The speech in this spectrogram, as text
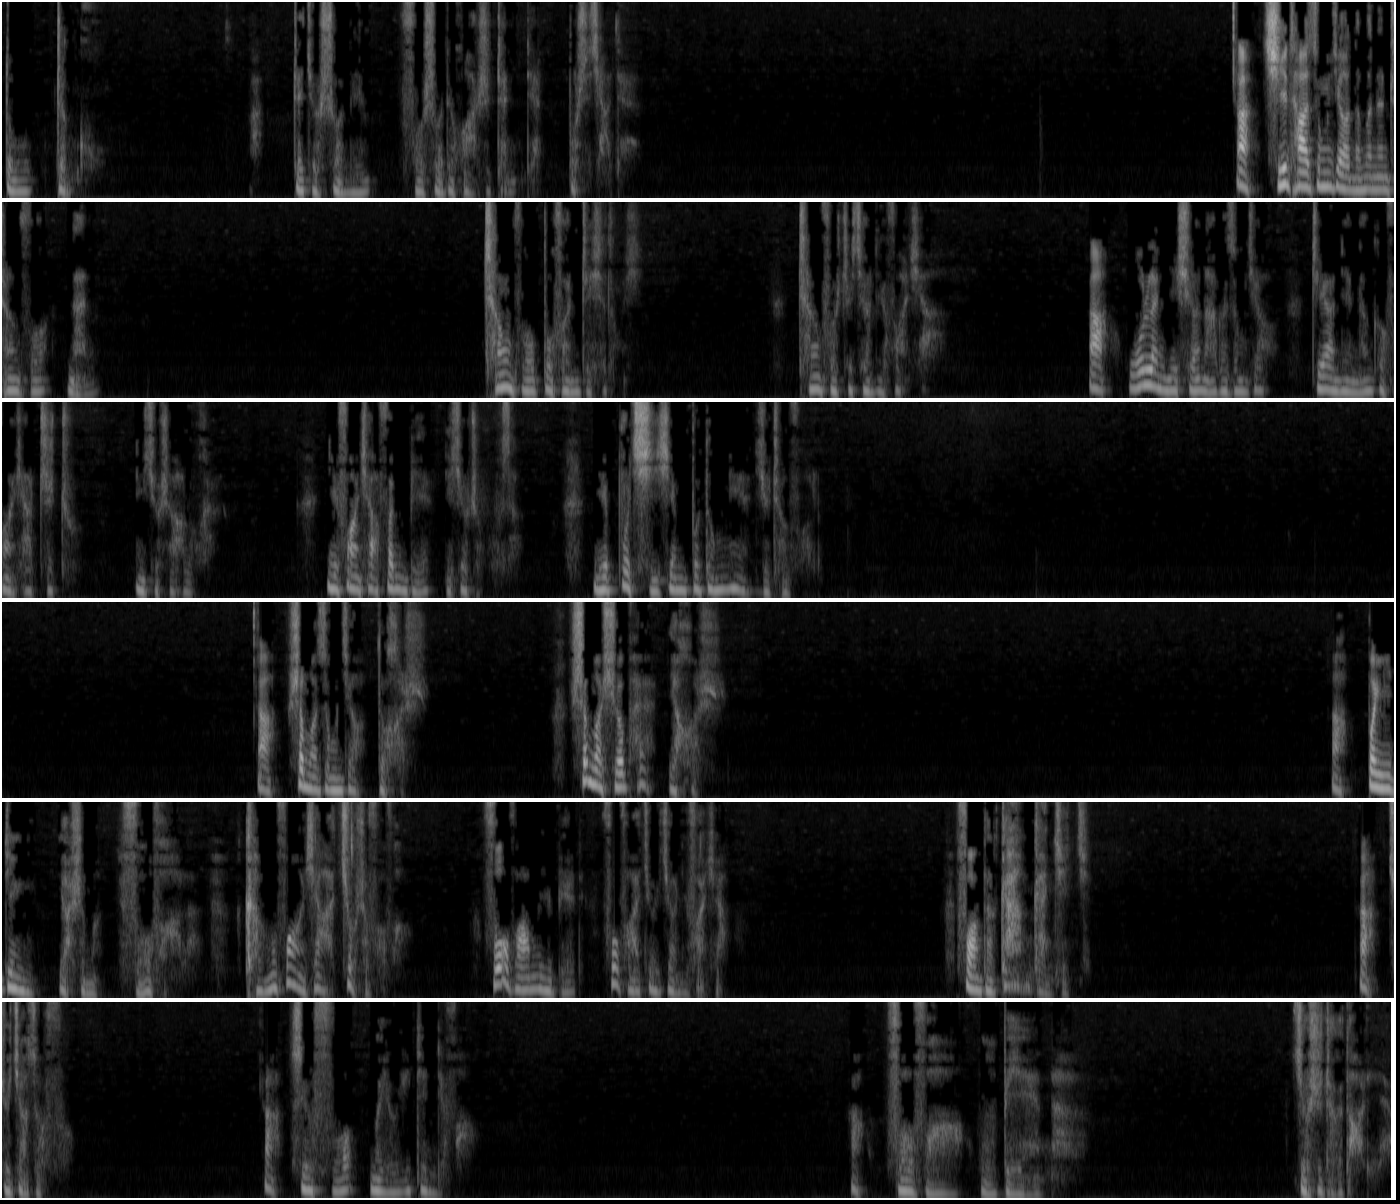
都正果。啊，这就说明佛说的话是真的，不是假的。啊，其他宗教能不能成佛？难。成佛不分这些东西，成佛是叫你放下。啊，无论你学哪个宗教，只要你能够放下执着，你就是阿罗汉。你放下分别，你就是菩萨。你不起心不动念，你就成佛了。啊，什么宗教都合适。什么学派也合适。啊不一定要什么佛法了肯放下就是佛法佛法没有别的佛法就叫你放下放得干干净净啊就叫做佛。啊所以佛没有一定的法。佛法无边呐，就是这个道理。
